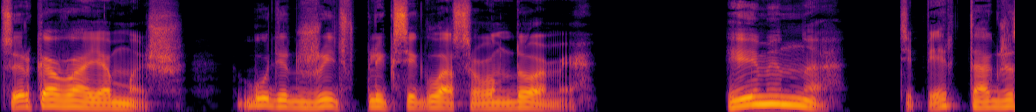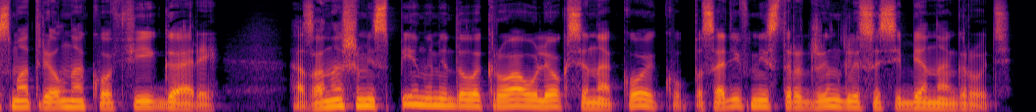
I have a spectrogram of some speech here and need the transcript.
цирковая мышь, будет жить в плексигласовом доме». «Именно». Теперь также смотрел на кофе и Гарри, а за нашими спинами Делакруа улегся на койку, посадив мистера Джинглиса себе на грудь.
